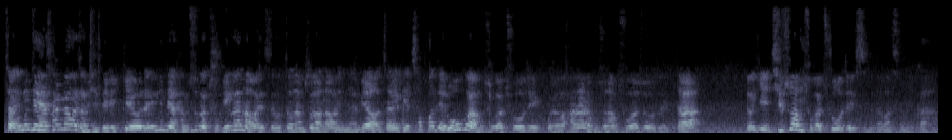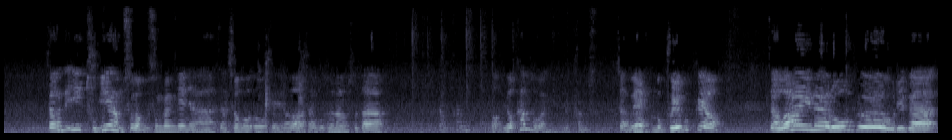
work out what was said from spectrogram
자, 이 문제 설명을 잠시 드릴게요. 네, 이 문제 함수가 두 개가 나와 있어요. 어떤 함수가 나와 있냐면, 자, 이렇게 첫 번째 로그 함수가 주어져 있고요. 하나는 무슨 함수가 주어져 있다? 여기 지수 함수가 주어져 있습니다. 맞습니까? 자, 근데 이 두 개의 함수가 무슨 관계냐? 자, 적어 놓으세요. 자, 무슨 함수다? 역함수. 어, 역함수 관계입니다. 역함수. 자, 왜? 한번 구해볼게요. 자, y는 로그 우리가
